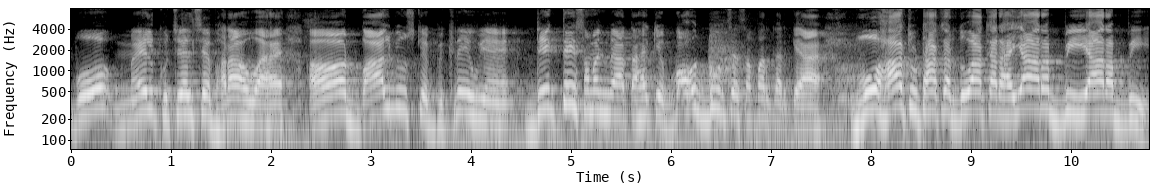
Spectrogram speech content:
وہ میل کچیل سے بھرا ہوا ہے اور بال بھی اس کے بکھرے ہوئے ہیں۔ دیکھتے ہی سمجھ میں آتا ہے کہ بہت دور سے سفر کر کے آیا وہ ہاتھ اٹھا کر دعا کر رہا ہے، یا ربی یا ربی!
